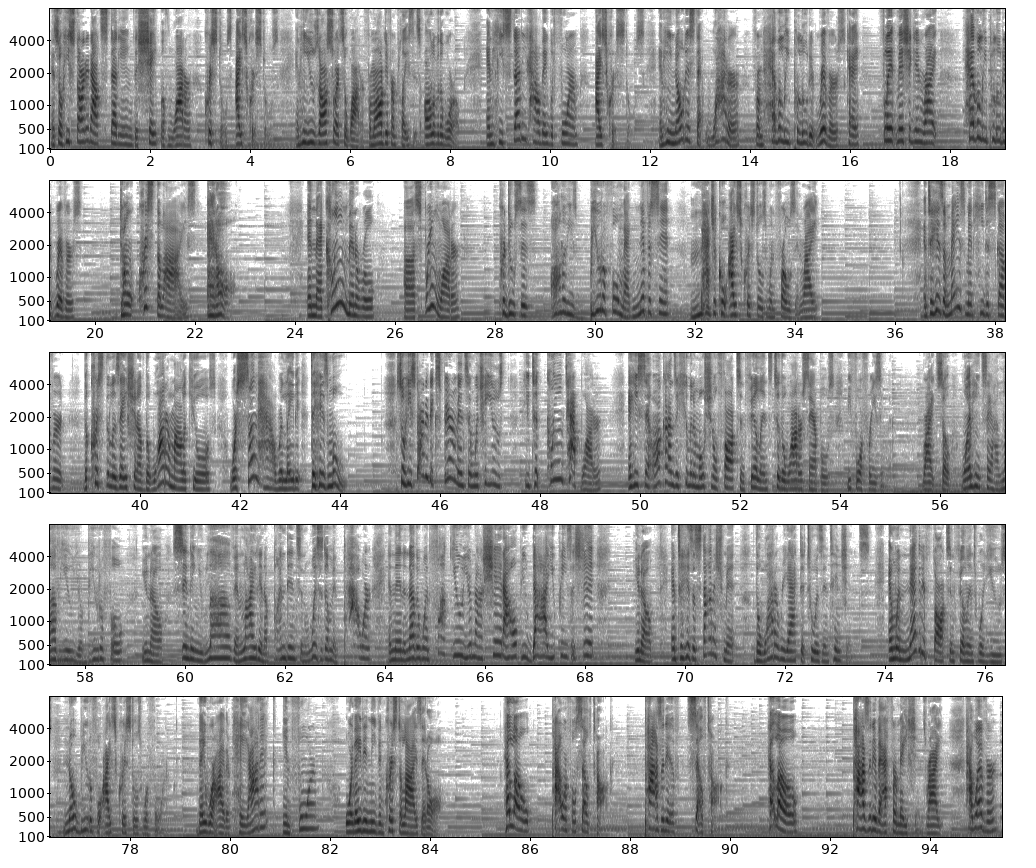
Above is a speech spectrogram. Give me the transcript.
And so he started out studying the shape of water crystals, ice crystals. And he used all sorts of water from all different places, all over the world. And he studied how they would form ice crystals. And he noticed that water from heavily polluted rivers, okay, Flint, Michigan, right? Heavily polluted rivers don't crystallize at all. And that clean mineral uh, spring water produces all of these beautiful, magnificent, magical ice crystals when frozen, right? And to his amazement, he discovered the crystallization of the water molecules were somehow related to his mood. So he started experiments in which he used he took clean tap water and he sent all kinds of human emotional thoughts and feelings to the water samples before freezing them. Right? So one he'd say I love you, you're beautiful, you know, sending you love and light and abundance and wisdom and power. And then another one, fuck you, you're not shit. I hope you die, you piece of shit you know. And to his astonishment, the water reacted to his intentions. And when negative thoughts and feelings were used, no beautiful ice crystals were formed. They were either chaotic in form or they didn't even crystallize at all. Hello, powerful self talk, positive self talk. Hello, positive affirmations, right? However,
